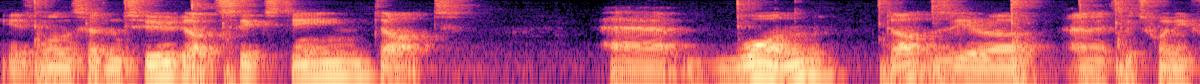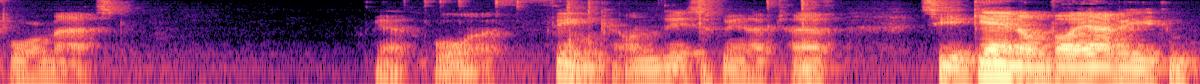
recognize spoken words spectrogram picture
is 172.16.1.0 uh, and it's a 24 mask. Yeah, well I think on this we have to have, see again on Vyatta you can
